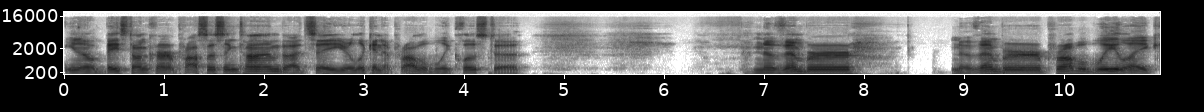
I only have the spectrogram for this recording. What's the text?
You know, based on current processing time, but I'd say you're looking at probably close to November, November, probably like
